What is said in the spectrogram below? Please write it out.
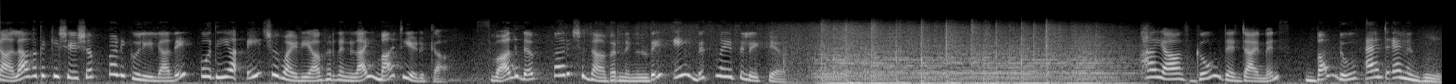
കാലാവധിക്ക് ശേഷം പണിക്കൂലിയില്ലാതെ പുതിയ എച്ച് വൈ ഡി ആഭരണങ്ങളായി മാറ്റിയെടുക്കാം. സ്വാഗതം പരിശുദ്ധാഭരണങ്ങളുടെ ഈ വിസ്മയത്തിലേക്ക്. ഹയാസ് ഗോൾഡ് ആൻഡ് ഡയമണ്ട്സ് ബണ്ടു ആൻഡ് എലങ്കൂർ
